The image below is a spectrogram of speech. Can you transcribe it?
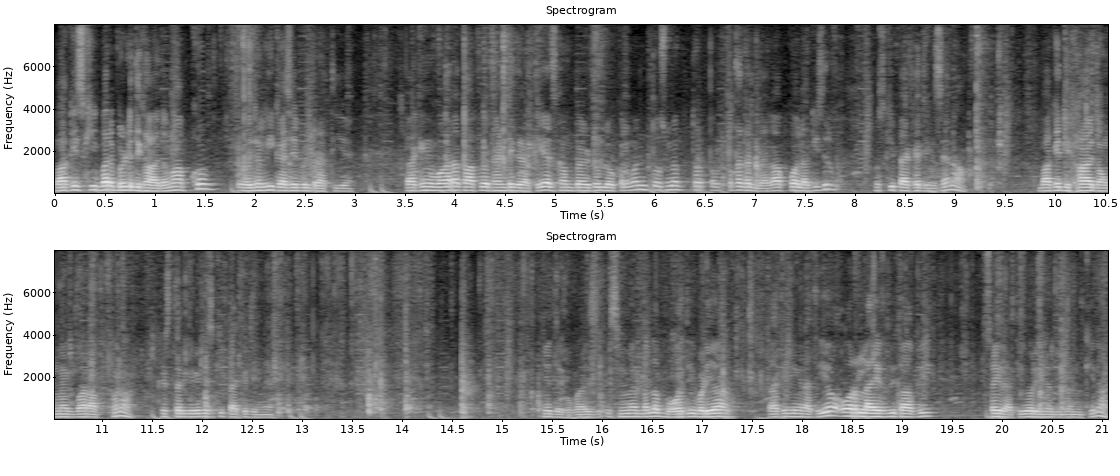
बाकी इसकी एक बार बिल्ड दिखा देता हूँ आपको ओरिजिनल की कैसे बिल्ड रहती है। पैकिंग वगैरह काफ़ी ऑथेंटिक रहती है as compared to local one तो उसमें थोड़ा पता चल जाएगा आपको अलग ही सिर्फ़ उसकी पैकेजिंग से ना। बाकी दिखा देता हूँ मैं एक बार आपको ना, किस तरीके की इसकी पैकेजिंग है। ये देखो भाई इसमें मतलब बहुत ही बढ़िया पैकेजिंग रहती है और लाइफ भी काफ़ी सही रहती है ओरिजिनल वन की ना।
